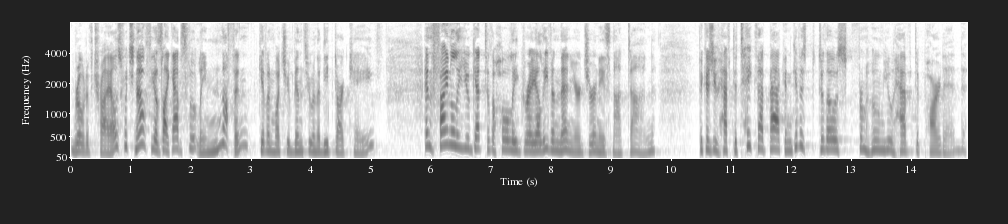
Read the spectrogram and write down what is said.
road of trials, which now feels like absolutely nothing given what you've been through in the deep, dark cave. And finally, you get to the Holy Grail. Even then, your journey's not done because you have to take that back and give it to those from whom you have departed.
